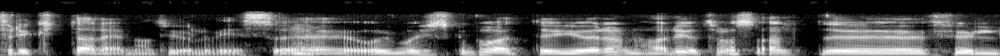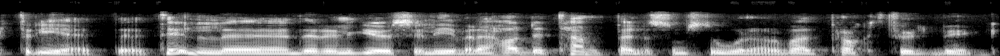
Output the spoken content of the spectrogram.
frykter det, naturligvis. Mm. Eh, og vi må huske på at Jødene hadde jo tross alt eh, full frihet til eh, det religiøse livet. De hadde tempelet som sto der, det var et praktfullt bygg.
